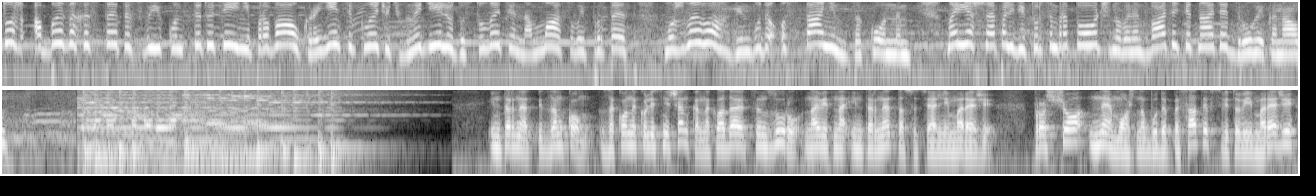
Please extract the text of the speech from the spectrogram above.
Тож, аби захистити свої конституційні права, українців кличуть в неділю до столиці на масовий протест. Можливо, він буде останнім законним. Марія Шепель, Віктор Сембратович. Новини 2015, другий канал. Інтернет під замком. Закони Колісніченка накладають цензуру навіть на інтернет та соціальні мережі. Про що не можна буде писати в світовій мережі,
